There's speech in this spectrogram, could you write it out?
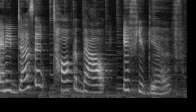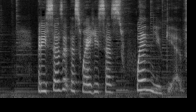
And he doesn't talk about if you give, but he says it this way he says, when you give.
